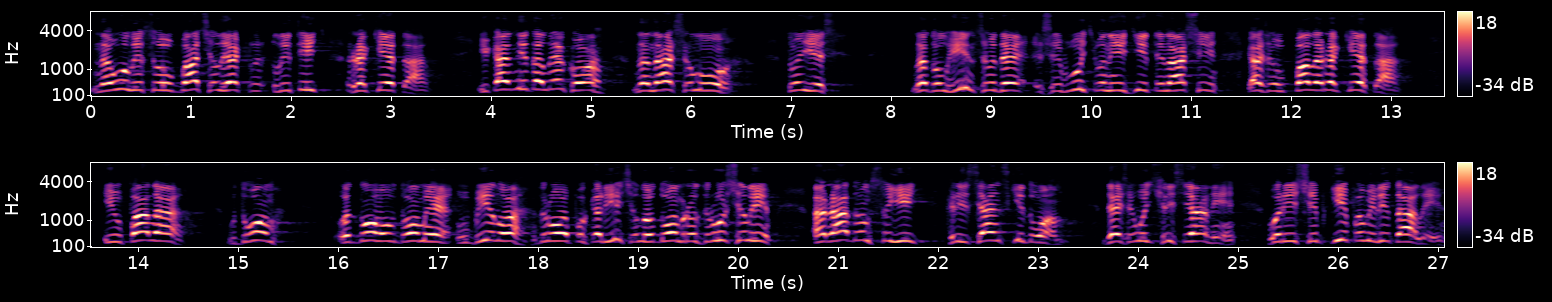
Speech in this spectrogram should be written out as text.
на вулицю, бачила, як летить ракета. І каже, недалеко на нашому, то є на Долгінцеві, де живуть вони, діти наші, каже, впала ракета. І впала в дом. Одного в домі вбило, другого покалічило, дом розрушили, а радом стоїть християнський дом, де живуть християни. Говорить, шибки повилітали.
